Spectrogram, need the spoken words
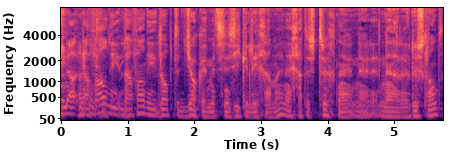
Nou, Navalny, Navalny loopt te joggen met zijn zieke lichaam. Hè. En hij gaat dus terug naar, naar, naar Rusland.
